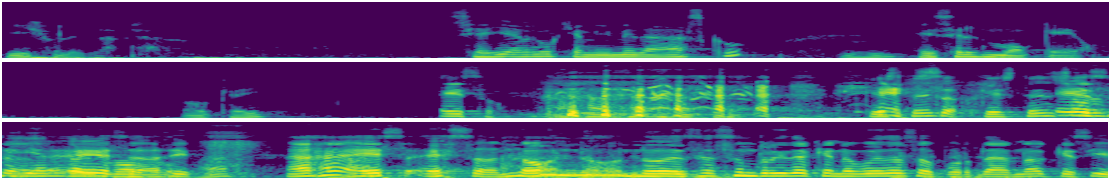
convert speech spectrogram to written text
Híjole, doctor si hay algo que a mí me da asco, es el moqueo. Ok. Eso. que, estén, eso, que estén sorbiendo el moco. ¿ah? Ajá, eso, eso. No, no, no. Ese es un ruido que no puedo soportar, ¿no? Que sí.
